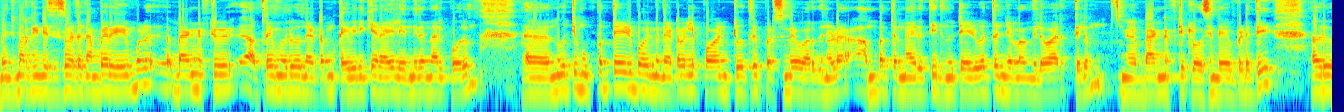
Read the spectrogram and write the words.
ബെഞ്ച് മാർക്ക് ഇൻഡസ്ട്രീസുമായിട്ട് കമ്പയർ ചെയ്യുമ്പോൾ ബാങ്ക് നിഫ്റ്റി അത്രയും ഒരു നേട്ടം കൈവരിക്കാനായില്ല. എന്നിരുന്നാൽ പോലും നൂറ്റി മുപ്പത്തേഴ് പോയിന്റ് നേട്ടം അല്ലെങ്കിൽ പോയിന്റ് ടു ത്രീ പെർസെന്റേജ് വർധനയോടെ അമ്പത്തെണ്ണായിരത്തി ഇരുന്നൂറ്റി എഴുപത്തഞ്ചുള്ള നിലവാരത്തിലും ബാങ്ക് നിഫ്റ്റി ക്ലോസിംഗ് രേഖപ്പെടുത്തി. ഒരു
